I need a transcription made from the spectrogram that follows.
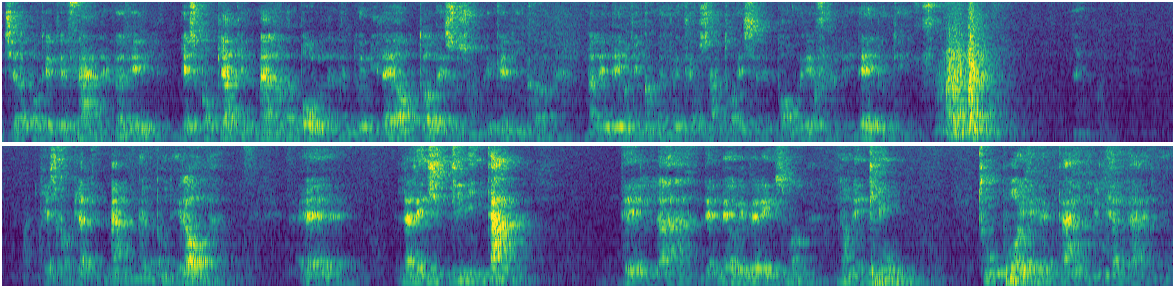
ce la potete fare, così gli è scoppiata in mano la bolla nel 2008, adesso sono qui che dicono maledetti come avete osato essere poveri e fare dei debiti. Eh. Gli è scoppiata in mano un bel po' di roba. Eh, la legittimità della, del neoliberismo non è più tu puoi diventare un miliardario,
